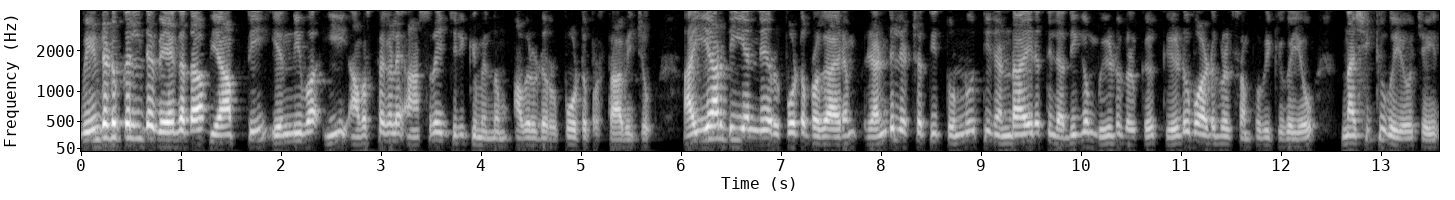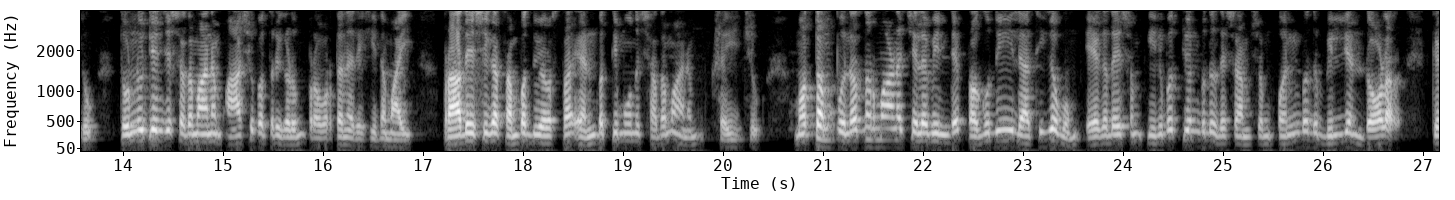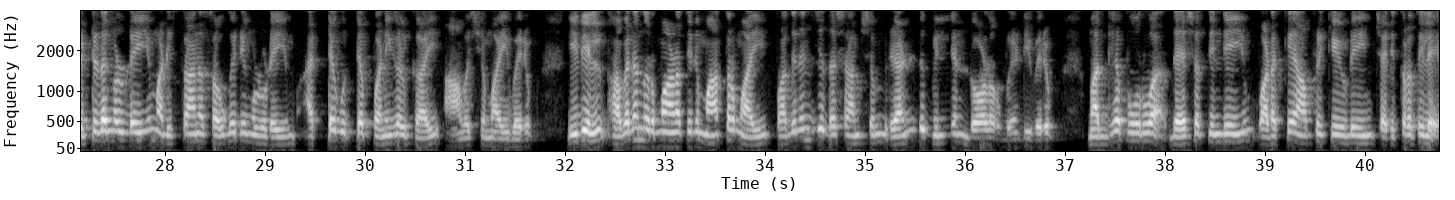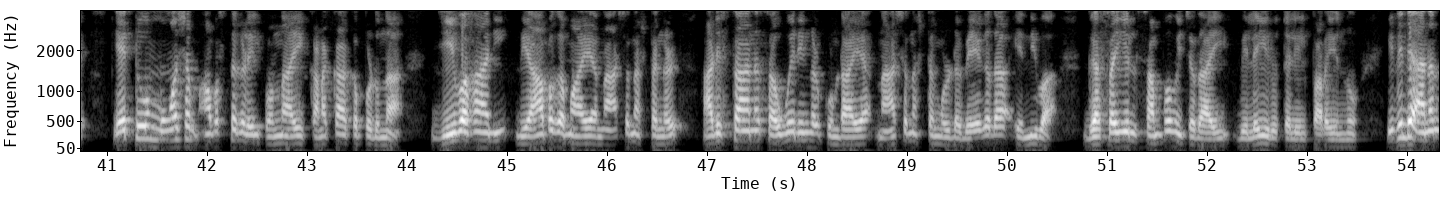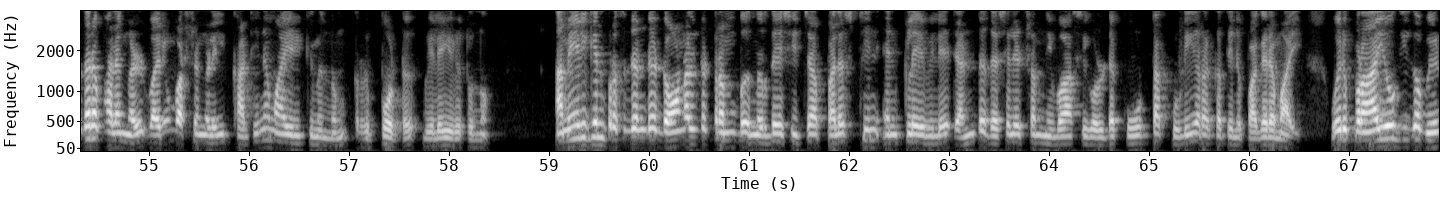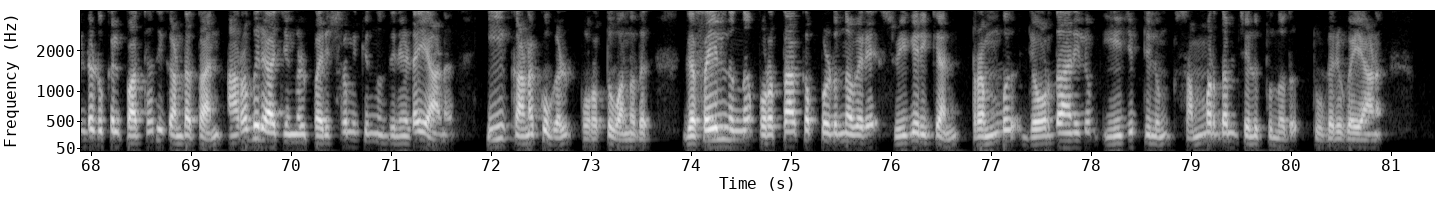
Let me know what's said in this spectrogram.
വീണ്ടെടുക്കലിന്റെ വേഗത വ്യാപ്തി എന്നിവ ഈ അവസ്ഥകളെ ആശ്രയിച്ചിരിക്കുമെന്നും അവരുടെ റിപ്പോർട്ട് പ്രസ്താവിച്ചു. I R D N A report പ്രകാരം രണ്ട് ലക്ഷത്തി തൊണ്ണൂറ്റി രണ്ടായിരത്തിലധികം വീടുകൾക്ക് കേടുപാടുകൾ സംഭവിക്കുകയോ നശിക്കുകയോ ചെയ്തു. തൊണ്ണൂറ്റിയഞ്ച് ശതമാനം ആശുപത്രികളും പ്രവർത്തനരഹിതമായി. പ്രാദേശിക സമ്പദ് വ്യവസ്ഥ എൺപത്തിമൂന്ന് ശതമാനം ക്ഷയിച്ചു. മൊത്തം പുനർനിർമ്മാണ ചെലവിന്റെ പകുതിയിലധികവും ഏകദേശം ഇരുപത്തിയൊൻപത് ദശാംശം ഒൻപത് ബില്യൺ ഡോളർ കെട്ടിടങ്ങളുടെയും അടിസ്ഥാന സൗകര്യങ്ങളുടെയും അറ്റകുറ്റപ്പണികൾക്കായി ആവശ്യമായി വരും. ഇതിൽ ഭവന നിർമ്മാണത്തിന് മാത്രമായി പതിനഞ്ച് ദശാംശം രണ്ട് ബില്യൺ ഡോളർ വേണ്ടിവരും മധ്യപൂർവ ദേശത്തിന്റെയും വടക്കേ ആഫ്രിക്കയുടെയും ചരിത്രത്തിലെ ഏറ്റവും മോശം അവസ്ഥകളിൽ ഒന്നായി കണക്കാക്കപ്പെടുന്ന ജീവഹാനി വ്യാപകമായ നാശനഷ്ടങ്ങൾ അടിസ്ഥാന സൗകര്യങ്ങൾക്കുണ്ടായ നാശനഷ്ടങ്ങളുടെ വേഗത എന്നിവ ഗസയിൽ സംഭവിച്ചതായി വിലയിരുത്തലിൽ പറയുന്നു. ഇതിന്റെ അനന്തരഫലങ്ങൾ വരും വർഷങ്ങളിൽ കഠിനമായിരിക്കുമെന്നും റിപ്പോർട്ട് വിലയിരുത്തുന്നു. അമേരിക്കൻ പ്രസിഡന്റ് ഡൊണാൾഡ് ട്രംപ് നിർദ്ദേശിച്ച പലസ്തീൻ എൻക്ലേവിലെ രണ്ട് ദശലക്ഷം നിവാസികളുടെ കൂട്ട കുടിയിറക്കത്തിന് പകരമായി ഒരു പ്രായോഗിക വീണ്ടെടുക്കൽ പദ്ധതി കണ്ടെത്താൻ അറബ് രാജ്യങ്ങൾ പരിശ്രമിക്കുന്നതിനിടെയാണ് ഈ കണക്കുകൾ പുറത്തു വന്നത്. ഗസയിൽ നിന്ന് പുറത്താക്കപ്പെടുന്നവരെ സ്വീകരിക്കാൻ ട്രംപ് ജോർദാനിലും ഈജിപ്തിലും സമ്മർദ്ദം ചെലുത്തുന്നത് തുടരുകയാണ്.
